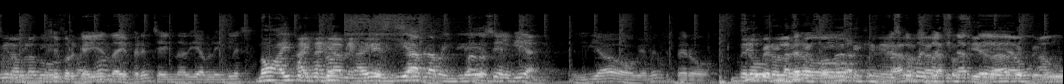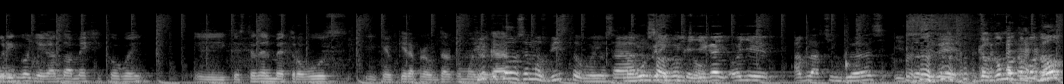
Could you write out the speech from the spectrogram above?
hubiera hablado Sí, porque ahí es la diferencia, ahí nadie habla inglés. No, ahí por Ahí nadie ejemplo, habla ahí inglés, el guía exacto. hablaba inglés. Bueno, sí, el guía. El guía, obviamente, pero... sí, pero las pero personas en es general, como o sea, la imaginarte a, un, a un Perú. gringo llegando a México, güey, y que esté en el metrobús y que quiera preguntar cómo Creo que todos hemos visto, güey, o sea, Me un gringo que llega y, oye, ¿hablas inglés? Y tú así de... ¿Cómo, cómo, No, cómo?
